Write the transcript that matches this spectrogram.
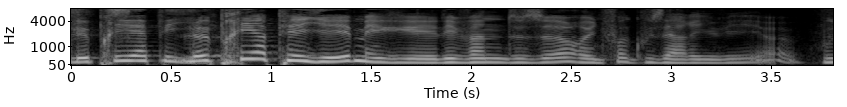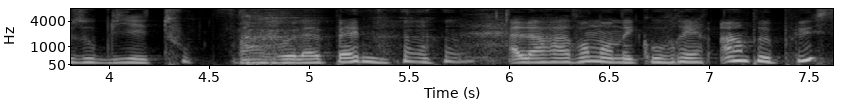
Le prix à payer. le prix à payer, mais les 22 heures, une fois que vous arrivez, euh, vous oubliez tout. Ça en vaut la peine. Alors, avant d'en découvrir un peu plus,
